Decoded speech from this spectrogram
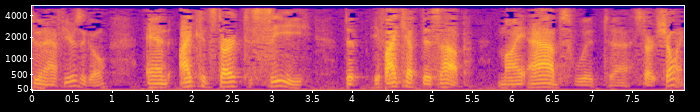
two and a half years ago, and I could start to see that if I kept this up, my abs would uh, start showing.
